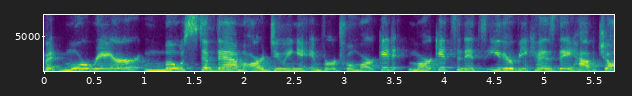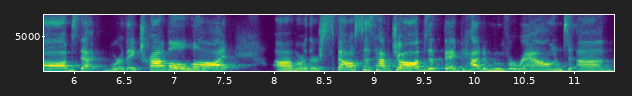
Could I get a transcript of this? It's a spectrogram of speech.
but more rare most of them are doing it in virtual market markets and it's either because they have jobs that where they travel a lot um, or their spouses have jobs that they've had to move around um,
